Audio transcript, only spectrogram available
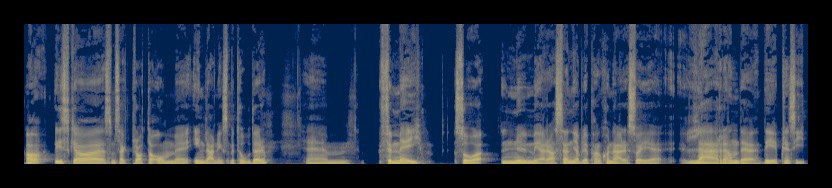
Ja, vi ska som sagt prata om eh, inlärningsmetoder. Ehm, för mig, så numera, sen jag blev pensionär, så är lärande det är i princip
